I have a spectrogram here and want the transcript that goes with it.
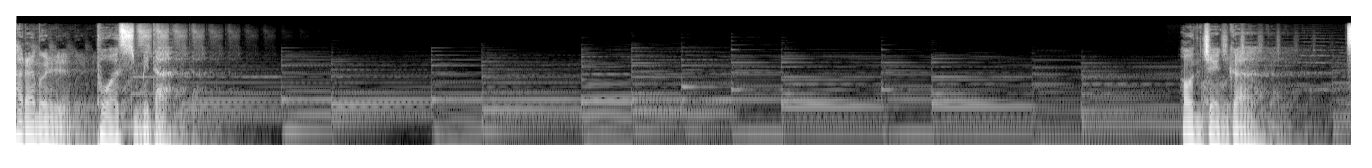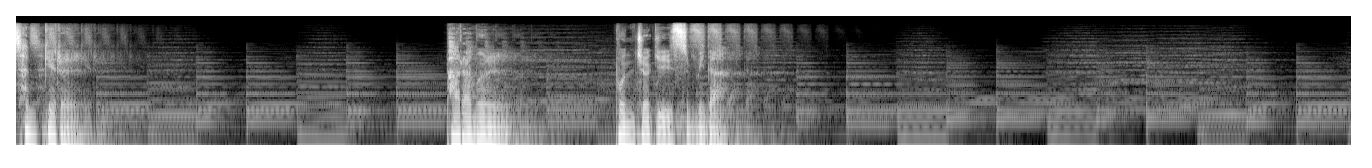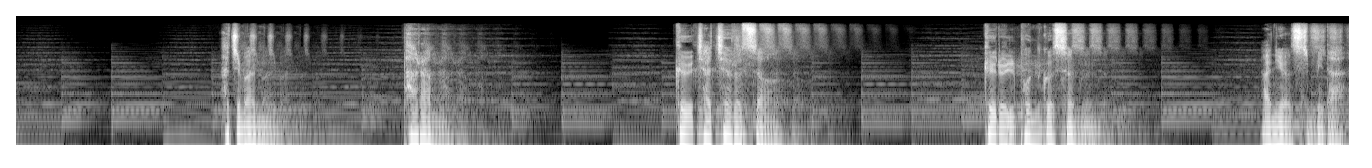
바람을 보았습니다. 언젠가 산길을 바람을 본 적이 있습니다. 하지만 바람 그 자체로서 그를 본 것은 아니었습니다.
